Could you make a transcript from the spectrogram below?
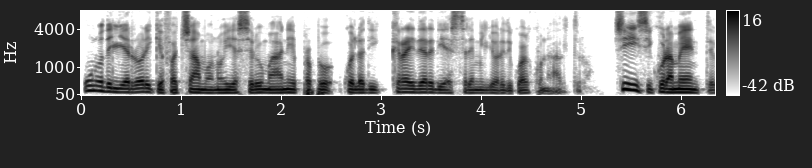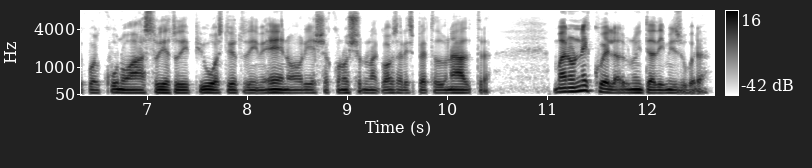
Uno degli errori che facciamo noi esseri umani è proprio quello di credere di essere migliore di qualcun altro. Sì, sicuramente qualcuno ha studiato di più, ha studiato di meno, riesce a conoscere una cosa rispetto ad un'altra, ma non è quella l'unità di misura.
